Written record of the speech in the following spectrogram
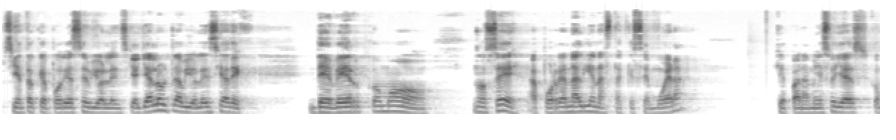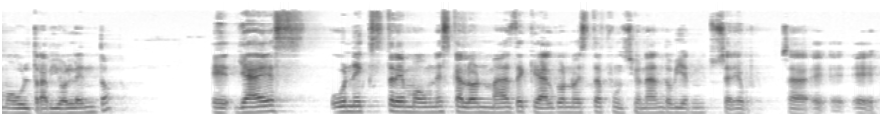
siento que podría ser violencia. Ya la ultraviolencia de, de ver cómo, no sé, aporrean a alguien hasta que se muera, que para mí eso ya es como ultraviolento, eh, ya es un extremo, un escalón más de que algo no está funcionando bien en tu cerebro. O sea, eh, eh,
